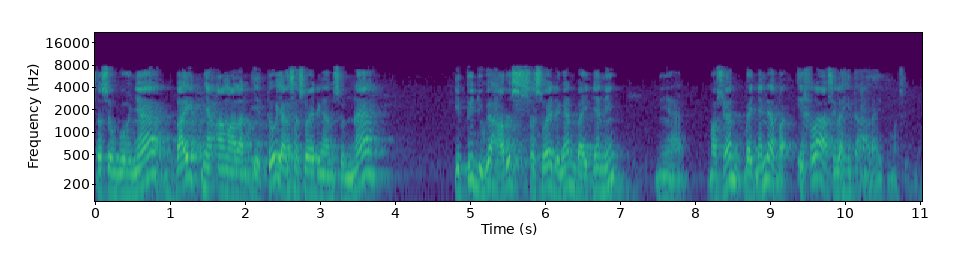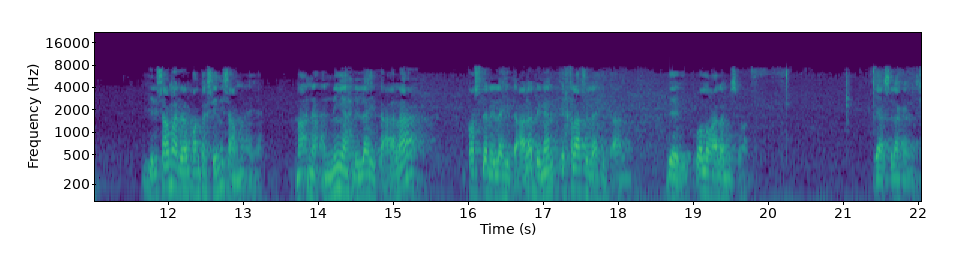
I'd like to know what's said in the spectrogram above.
Sesungguhnya baiknya amalan itu yang sesuai dengan sunnah itu juga harus sesuai dengan baiknya nih niat. Maksudnya baiknya ini apa? Ikhlas lillahi ta'ala itu maksudnya. Jadi sama dalam konteks ini sama ya. Makna an-niyah lillahi ta'ala, qasdan lillahi ta'ala dengan ikhlas lillahi ta'ala. Ya, gitu. Wallahu a'lam. Ya, silakan Mas.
